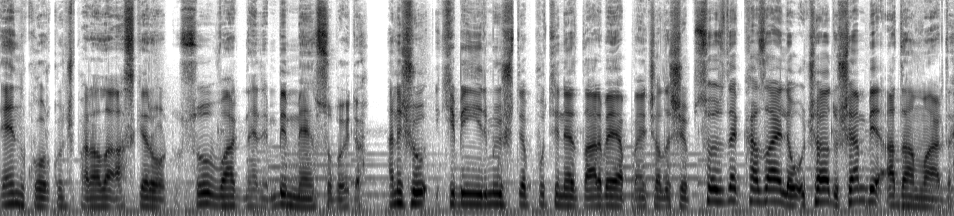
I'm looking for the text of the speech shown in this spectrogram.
en korkunç paralı asker ordusu Wagner'in bir mensubuydu. Hani şu 2023'te Putin'e darbe yapmaya çalışıp sözde kazayla uçağa düşen bir adam vardı.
